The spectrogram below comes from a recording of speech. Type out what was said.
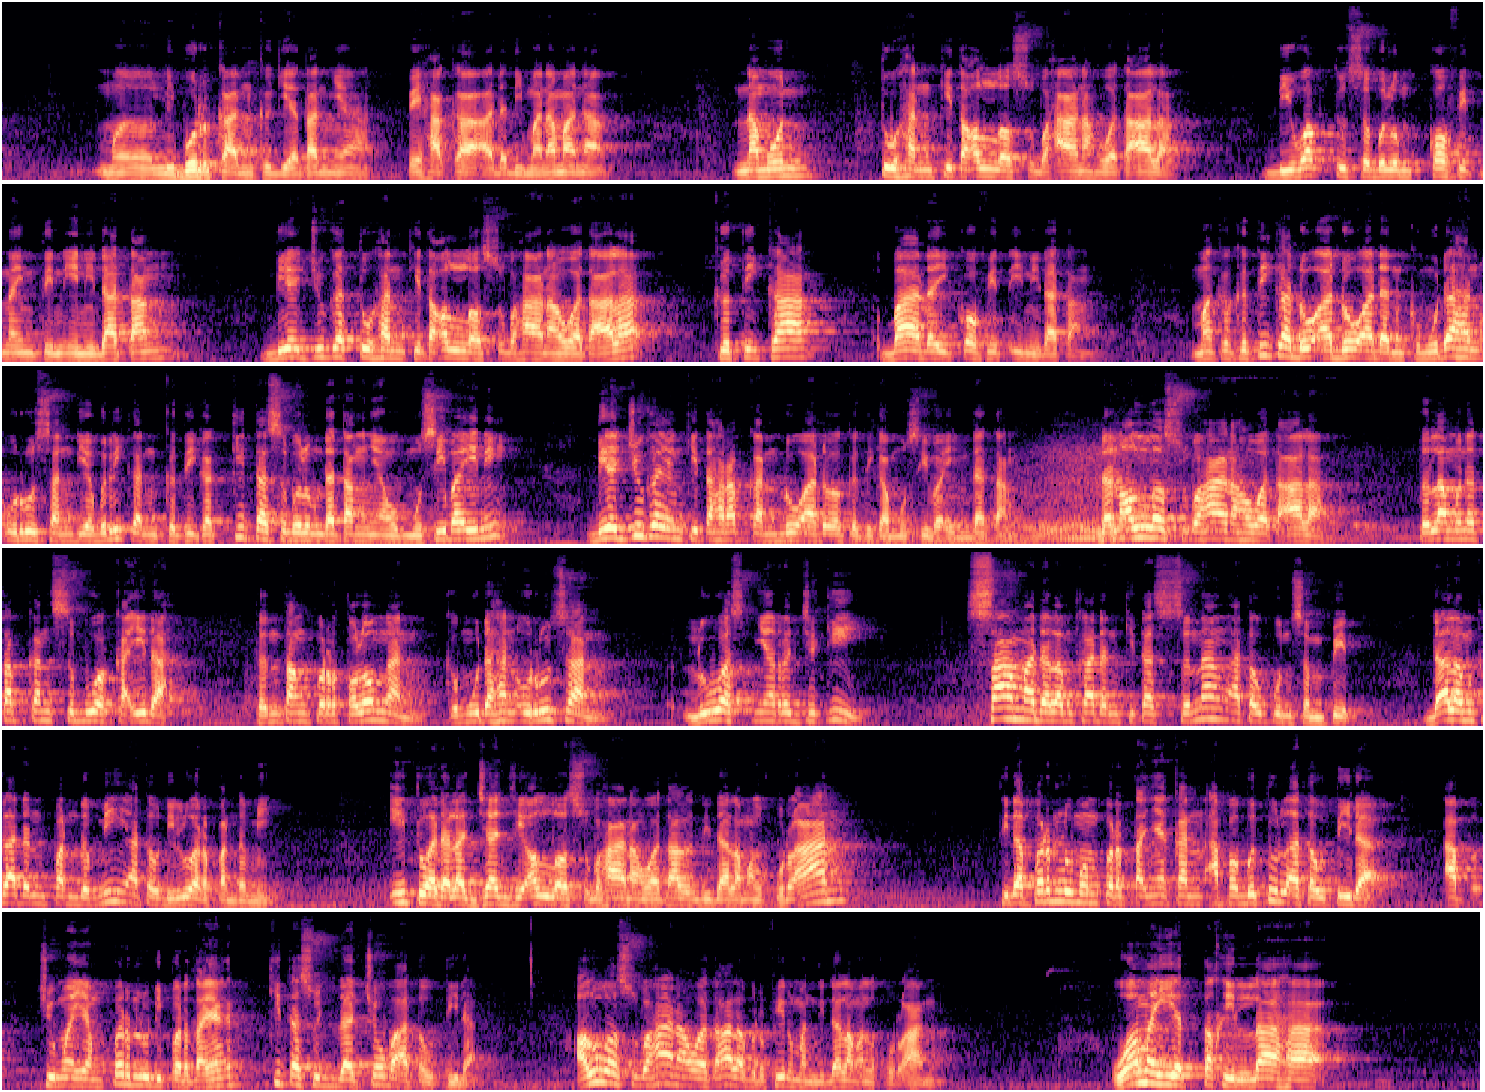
meliburkan kegiatannya, PHK ada di mana-mana. Namun Tuhan kita Allah Subhanahu wa taala di waktu sebelum COVID-19 ini datang, dia juga Tuhan kita Allah Subhanahu wa taala ketika badai Covid ini datang. Maka ketika doa-doa dan kemudahan urusan dia berikan ketika kita sebelum datangnya musibah ini, dia juga yang kita harapkan doa-doa ketika musibah ini datang. Dan Allah Subhanahu wa taala telah menetapkan sebuah kaidah tentang pertolongan, kemudahan urusan, luasnya rezeki sama dalam keadaan kita senang ataupun sempit, dalam keadaan pandemi atau di luar pandemi. Itu adalah janji Allah Subhanahu wa taala di dalam Al-Qur'an. Tidak perlu mempertanyakan apa betul atau tidak. Apa, cuma yang perlu dipertanyakan kita sudah coba atau tidak. Allah Subhanahu wa taala berfirman di dalam Al-Qur'an, Wa may yattaqillaha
